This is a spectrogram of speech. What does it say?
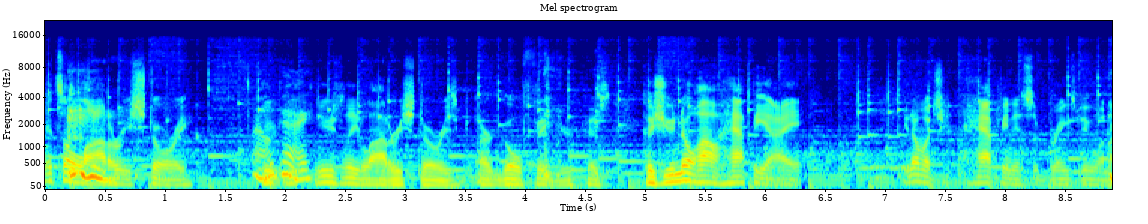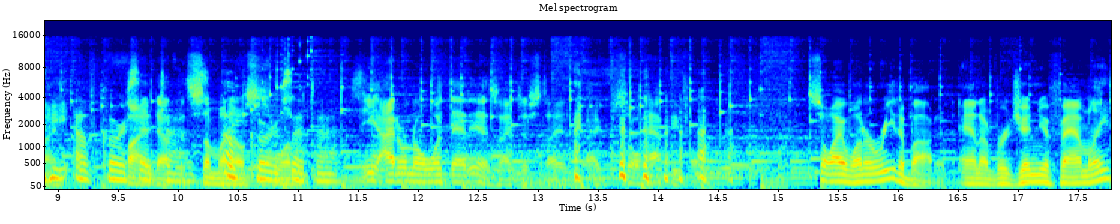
a, it's a lottery story. U- u- okay. Usually lottery stories are Go Figure because you know how happy I, you know how much happiness it brings me when I Of course find out does. that someone of else course has won. it does. I don't know what that is. I just, I, I'm so happy for them. So I want to read about it. And a Virginia family,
